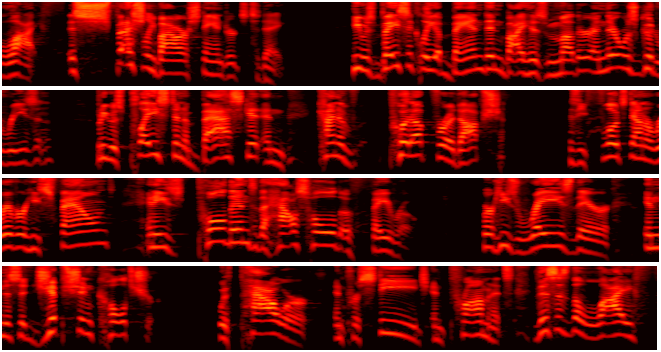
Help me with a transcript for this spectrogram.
life especially by our standards today. He was basically abandoned by his mother, and there was good reason, but he was placed in a basket and kind of put up for adoption. As he floats down a river, he's found and he's pulled into the household of Pharaoh, where he's raised there in this Egyptian culture with power and prestige and prominence. This is the life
